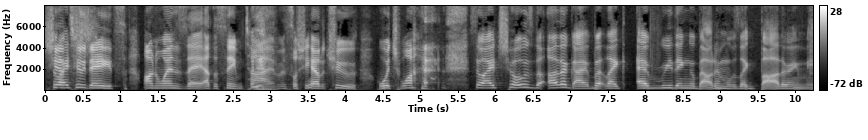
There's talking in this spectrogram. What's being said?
She So had I two ch- dates on Wednesday at the same time, and so she had to choose which one. So I chose the other guy, but like everything about him was like bothering me.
